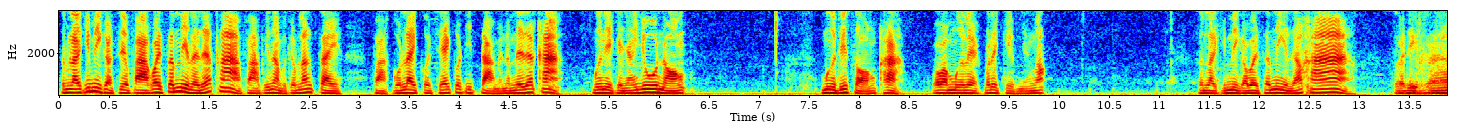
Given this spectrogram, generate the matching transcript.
สำหรับที่มีกับเสียฝากไว้ซ้ำนี่แหละเด้อค่ะ ฝากพี่น้องเป็นกำลังใจ ฝากกดไลค์กดแชร์กดติดตามให้นำได้เด้อค่ะ มือนี้ก็ยังอยู่น้อง มือที่สองค่ะ เพราะว่ามือแรกไม่ได้เก็บหยังเนาะสำหรับคลิปนี้ก็ไว้ซ้ำนี่แล้วค่ะ สวัสดีค่ะ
